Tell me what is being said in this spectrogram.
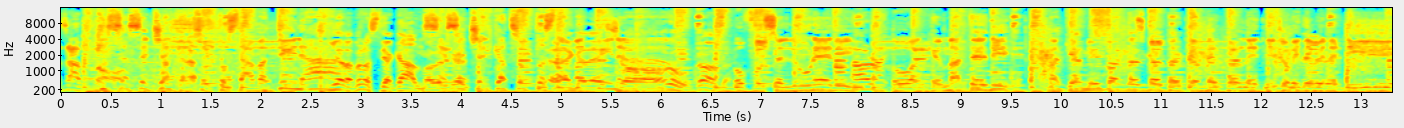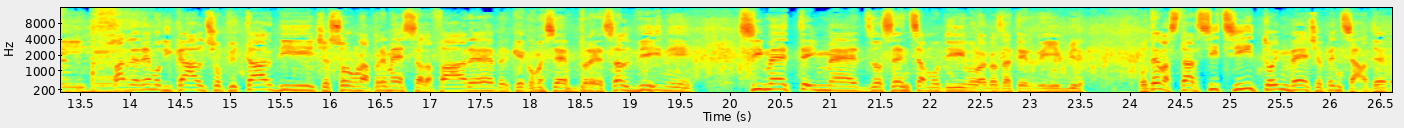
Esatto. Chissà se c'è il cazzotto stamattina. Signora, però stia calma Chissà perché. se c'è il cazzotto Eh, stamattina. adesso. Oh, cosa? O forse lunedì, Alright. o anche martedì. Ma che mi importa, ascolta che mercoledì, giovedì e venerdì. Parleremo di calcio più tardi, c'è solo una premessa da fare perché come sempre Salvini si mette in mezzo senza motivo, una cosa terribile. Poteva starsi zitto, invece pensate,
